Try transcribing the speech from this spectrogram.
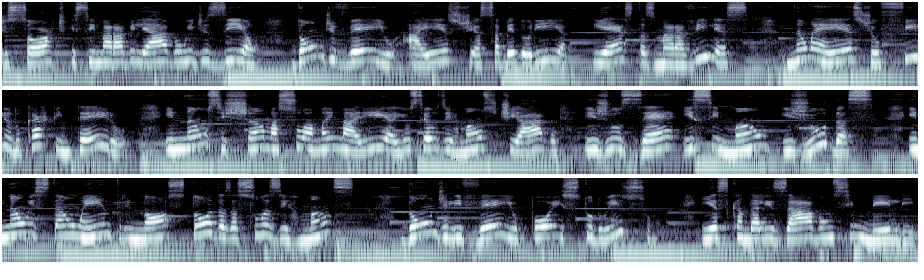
de sorte que se maravilhavam e diziam: De onde veio a este a sabedoria e estas maravilhas? Não é este o filho do carpinteiro? E não se chama sua mãe Maria e os seus irmãos Tiago e José e Simão e Judas? E não estão entre nós todas as suas irmãs? De onde lhe veio, pois, tudo isso? e escandalizavam-se nele.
